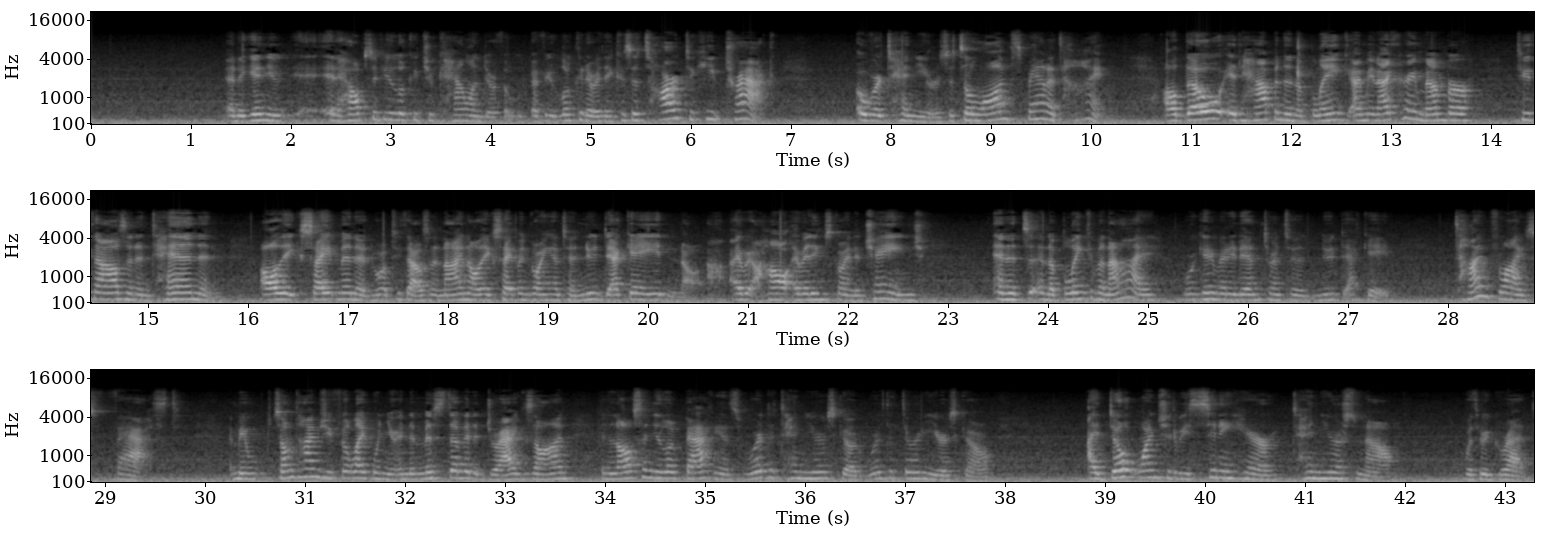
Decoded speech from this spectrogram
And again, you, it helps if you look at your calendar, if, it, if you look at everything, because it's hard to keep track over 10 years. It's a long span of time. Although it happened in a blink, I mean, I can remember 2010 and all the excitement and well 2009 all the excitement going into a new decade and how everything's going to change and it's in a blink of an eye we're getting ready to enter into a new decade time flies fast i mean sometimes you feel like when you're in the midst of it it drags on and then all of a sudden you look back and it's where'd the 10 years go where'd the 30 years go i don't want you to be sitting here 10 years from now with regret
